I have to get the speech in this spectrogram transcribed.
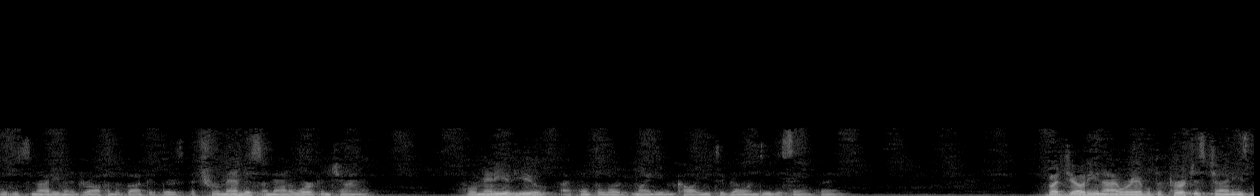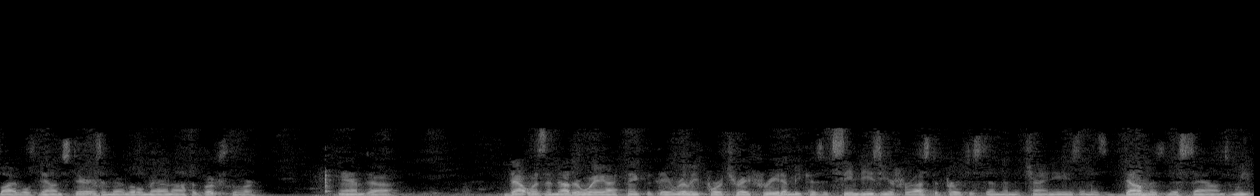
it's not even a drop in the bucket. There's a tremendous amount of work in China. For many of you, I think the Lord might even call you to go and do the same thing. But Jody and I were able to purchase Chinese Bibles downstairs in their little Maranatha bookstore. And uh, that was another way I think that they really portray freedom because it seemed easier for us to purchase them than the Chinese. And as dumb as this sounds, we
